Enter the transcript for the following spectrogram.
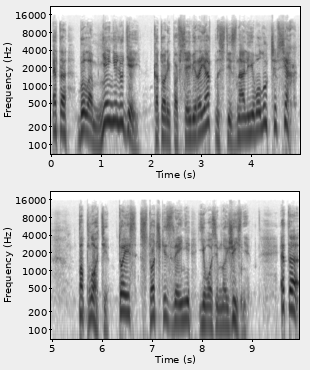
Это было мнение людей, которые, по всей вероятности, знали его лучше всех по плоти, то есть с точки зрения его земной жизни. Это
